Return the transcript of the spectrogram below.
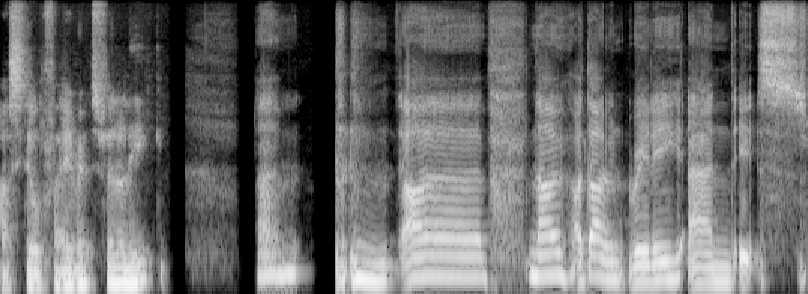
are still favourites for the league? Um, uh, no, I don't really. And it's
